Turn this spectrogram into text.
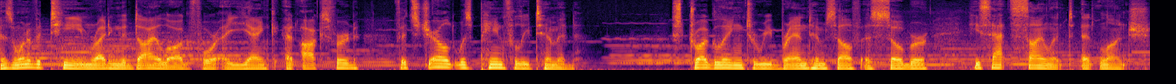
as one of a team writing the dialogue for A Yank at Oxford, Fitzgerald was painfully timid. Struggling to rebrand himself as sober, he sat silent at lunch,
